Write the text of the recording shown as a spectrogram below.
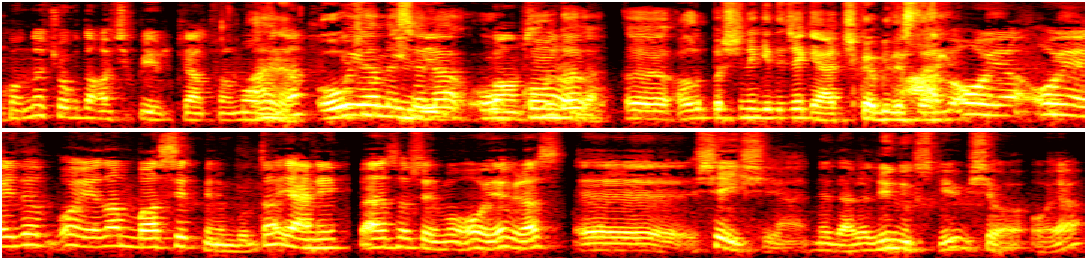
o konuda çok da açık bir platform olduğundan. Aynen. Ouya bütün mesela o konuda e, alıp başına gidecek eğer çıkabilirse. Abi Oya, Oya'yla, Oya'dan bahsetmeyin burada. Yani ben sana söyleyeyim o Oya biraz e, şey işi yani. Ne derler? Linux gibi bir şey o Oya.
